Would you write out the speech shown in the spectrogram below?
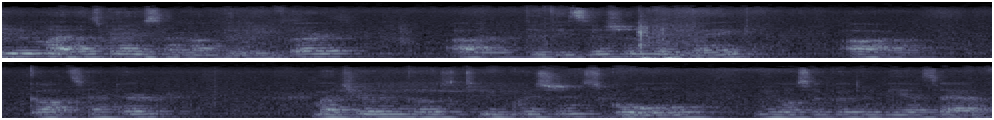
even my husband is a non-believer. Uh, the decision we make are God-centered. My children goes to Christian school. We also go to BSF,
